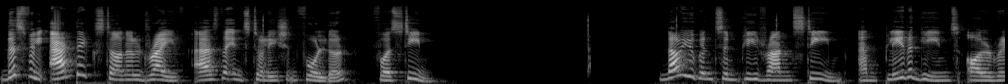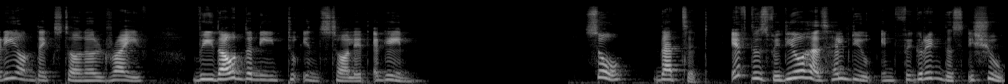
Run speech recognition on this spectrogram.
This will add the external drive as the installation folder for Steam. Now you can simply run Steam and play the games already on the external drive without the need to install it again. So that's it. If this video has helped you in figuring this issue,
